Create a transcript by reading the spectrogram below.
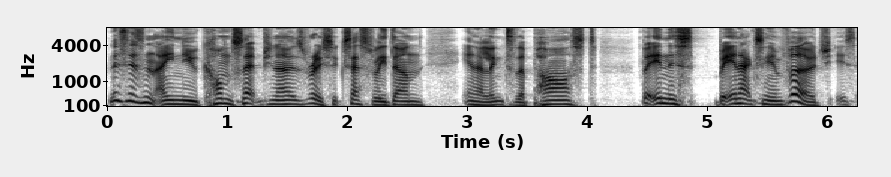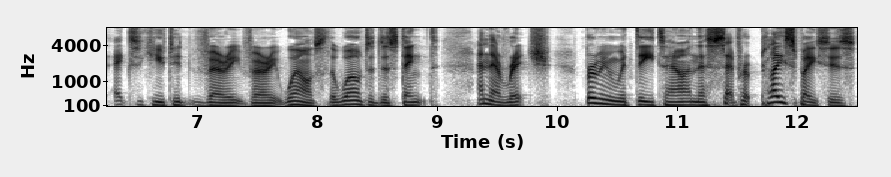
This isn't a new concept, you know, it's very successfully done in A Link to the Past, but in this, but in Axiom Verge, it's executed very, very well. So the worlds are distinct and they're rich, brimming with detail, and they're separate play spaces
